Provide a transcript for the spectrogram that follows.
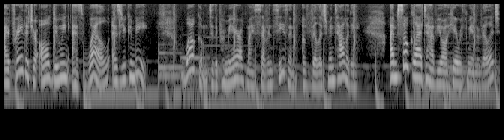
I pray that you're all doing as well as you can be. Welcome to the premiere of my seventh season of Village Mentality. I'm so glad to have you all here with me in the village,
